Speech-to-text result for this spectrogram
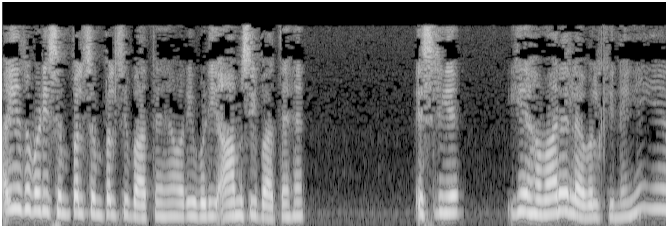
اور یہ تو بڑی سمپل سمپل سی باتیں ہیں اور یہ بڑی عام سی باتیں ہیں۔ اس لیے یہ ہمارے لیول کی نہیں ہے، یہ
